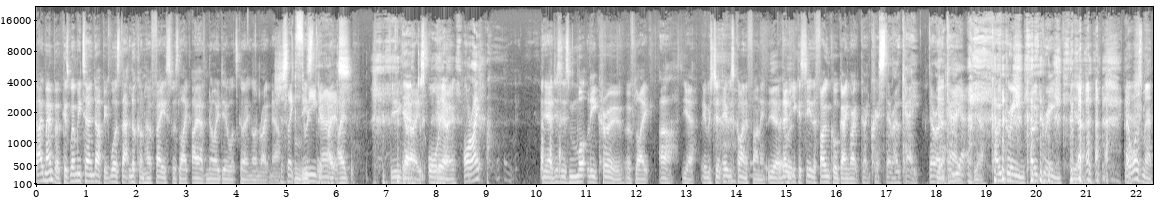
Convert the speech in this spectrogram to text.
I remember because when we turned up, it was that look on her face was like I have no idea what's going on right now. Just like These three th- I- guys. I- three guys, Yeah, just all there. know. All right. yeah, just this motley crew of like, ah, yeah, it was just, it was kind of funny. Yeah, but then was- you could see the phone call going right, going, Chris, they're okay, they're Yeah. okay. Yeah. Yeah. Code green, code green. Yeah. It was, man.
